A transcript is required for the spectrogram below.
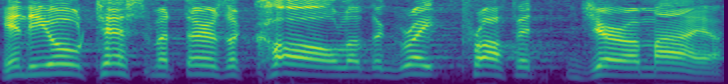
In the Old Testament, there's a call of the great prophet Jeremiah.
